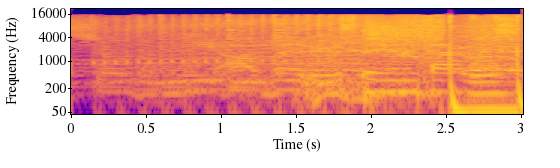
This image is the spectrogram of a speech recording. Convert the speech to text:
We staying in Paris.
